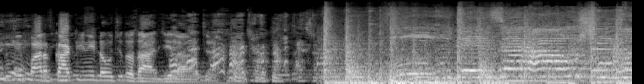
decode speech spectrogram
तुम्ही फार काठीने डवचित होता आजीला. जरा उशिरा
